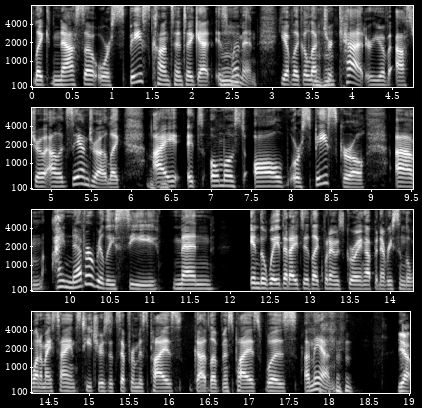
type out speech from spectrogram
like NASA or space content I get is mm. women. You have like Electric mm-hmm. Cat or you have Astro Alexandra. Like mm-hmm. I it's almost all or Space Girl. Um, I never really see men in the way that I did like when I was growing up and every single one of my science teachers except for Miss Pies, God love Miss Pies, was a man. Yeah,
